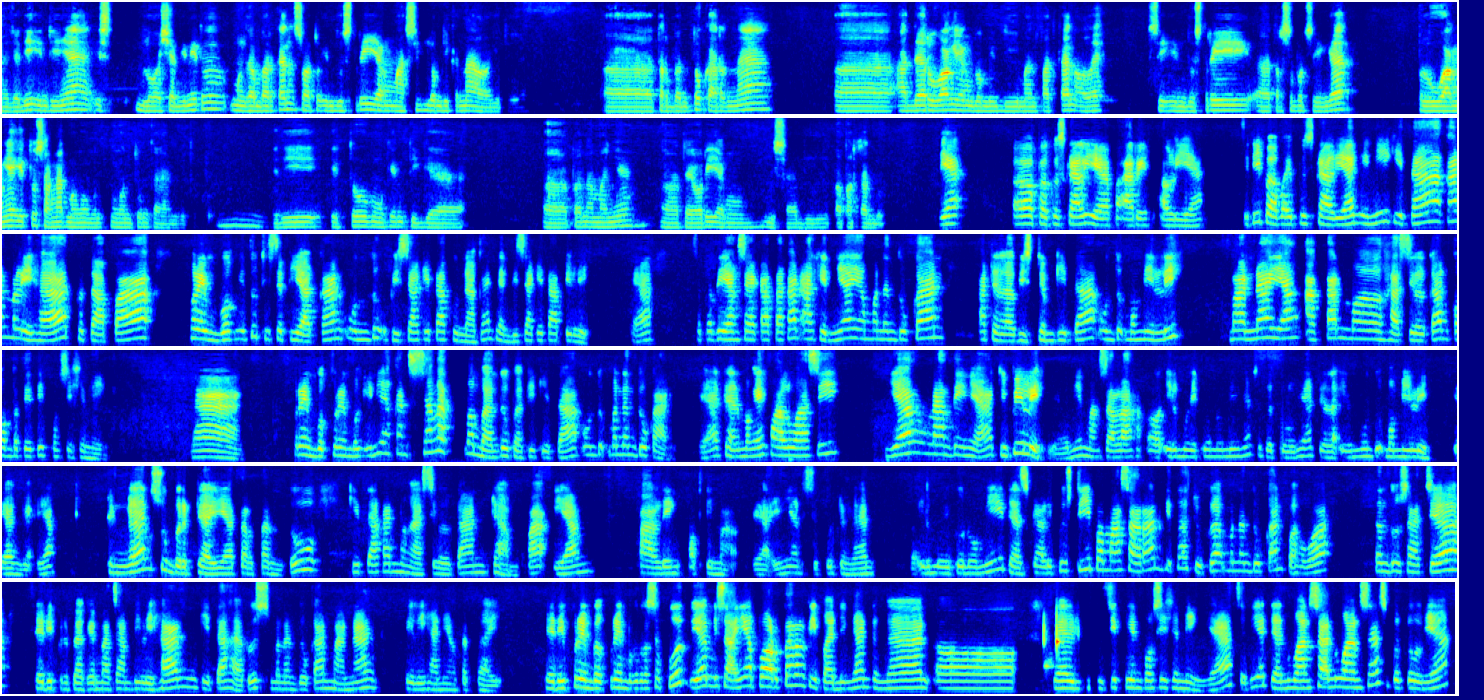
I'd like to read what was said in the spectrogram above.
Nah, jadi intinya Blue Ocean ini tuh menggambarkan suatu industri yang masih belum dikenal gitu ya. Uh, terbentuk karena uh, ada ruang yang belum dimanfaatkan oleh si industri uh, tersebut sehingga peluangnya itu sangat menguntungkan gitu. Hmm. Jadi itu mungkin tiga uh, apa namanya uh, teori yang bisa dipaparkan, Bu. Ya, uh, bagus sekali ya Pak Arif Aulia. Jadi Bapak Ibu sekalian ini kita akan melihat betapa framework itu disediakan untuk bisa kita gunakan dan bisa kita pilih. Ya, seperti yang saya katakan, akhirnya yang menentukan adalah wisdom kita untuk memilih mana yang akan menghasilkan competitive positioning. Nah, framework-framework ini akan sangat membantu bagi kita untuk menentukan ya dan mengevaluasi yang nantinya dipilih. Ya, ini masalah uh, ilmu ekonominya sebetulnya adalah ilmu untuk memilih, ya enggak ya. Dengan sumber daya tertentu kita akan menghasilkan dampak yang paling optimal. Ya, ini yang disebut dengan ilmu ekonomi dan sekaligus di pemasaran kita juga menentukan bahwa tentu saja dari berbagai macam pilihan kita harus menentukan mana pilihan yang terbaik. Dari framework-framework tersebut ya misalnya porter dibandingkan dengan uh, disiplin positioning ya. Jadi ada nuansa-nuansa sebetulnya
